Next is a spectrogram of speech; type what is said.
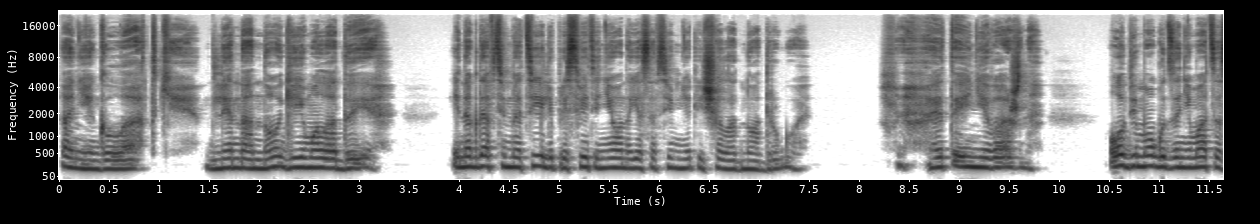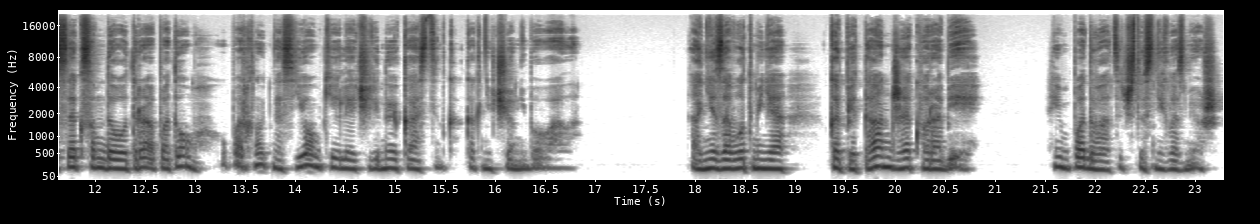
Они гладкие, длинноногие и молодые – Иногда в темноте или при свете неона я совсем не отличала одно от другой. Это и не важно. Обе могут заниматься сексом до утра, а потом упорхнуть на съемки или очередной кастинг, как ни в чем не бывало. Они зовут меня Капитан Джек Воробей. Им по двадцать, что с них возьмешь.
